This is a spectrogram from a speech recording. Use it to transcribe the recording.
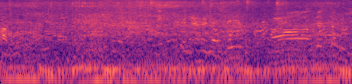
Hãy subscribe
